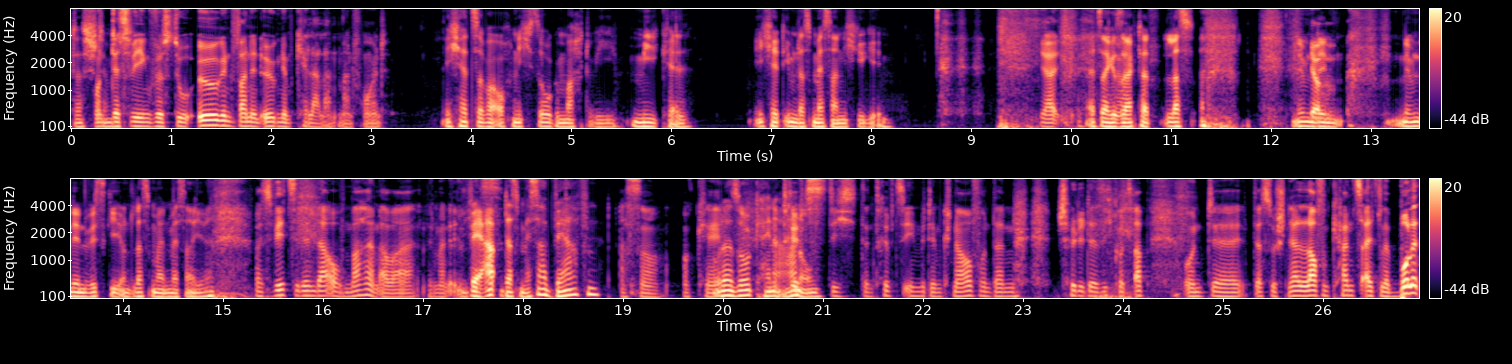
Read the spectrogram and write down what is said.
Das stimmt. Und deswegen wirst du irgendwann in irgendeinem Keller landen, mein Freund. Ich hätte es aber auch nicht so gemacht wie Mikel. Ich hätte ihm das Messer nicht gegeben. Ja, Als er Ja. gesagt hat, lass, nimm, Ja. den, nimm den Whisky und lass mein Messer hier. was willst du denn da auch machen? Aber wenn man Wer, das Messer werfen Ach so, okay. oder so, keine dann Ahnung. Dich, dann trifft sie ihn mit dem Knauf und dann schüttelt er sich kurz ab. Und äh, dass du schneller laufen kannst als eine Bullet,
